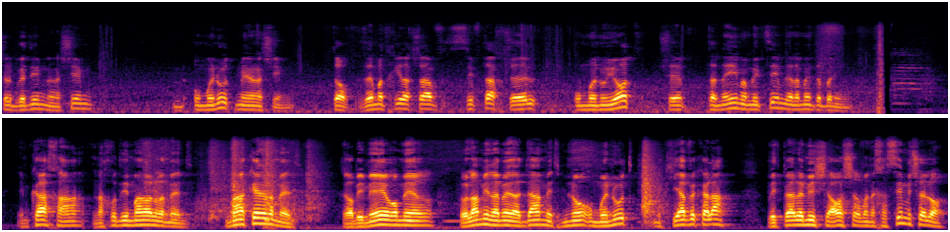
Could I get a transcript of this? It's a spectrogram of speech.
של בגדים לנשים, אומנות מאנשים. טוב, זה מתחיל עכשיו ספתח של אומנויות שתנאים ממליצים ללמד את הבנים. אם ככה, אנחנו יודעים מה לא ללמד. מה כן ללמד? רבי מאיר אומר, לעולם ילמד אדם את בנו אומנות נקייה וקלה, ויתפלל למי שהעושר והנכסים משלו.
